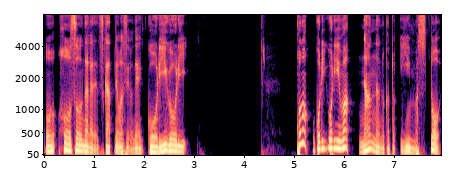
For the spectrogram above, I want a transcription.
放送の中で使ってますよね。ゴリゴリ。このゴリゴリは何なのかと言いますと、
